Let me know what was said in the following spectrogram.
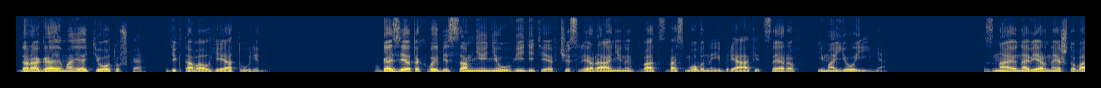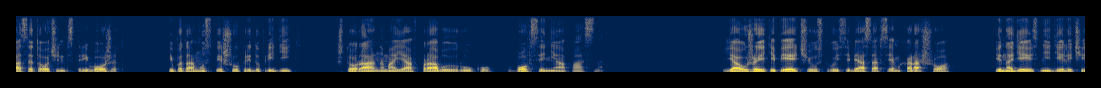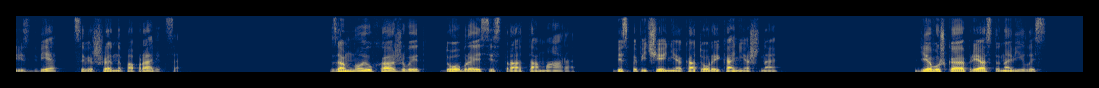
Дорогая моя тетушка, диктовал ей Атурин. В газетах вы без сомнения увидите в числе раненых 28 ноября офицеров и мое имя. Знаю, наверное, что вас это очень встревожит, и потому спешу предупредить, что рана моя в правую руку вовсе не опасна. Я уже и теперь чувствую себя совсем хорошо и надеюсь недели через две совершенно поправиться. За мной ухаживает добрая сестра Тамара, без попечения которой, конечно, Девушка приостановилась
